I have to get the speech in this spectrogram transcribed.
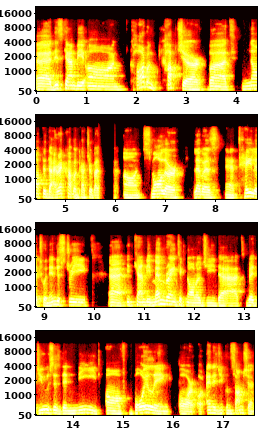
Uh, this can be on carbon capture, but not the direct carbon capture, but on smaller levels uh, tailored to an industry. Uh, it can be membrane technology that reduces the need of boiling or, or energy consumption,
